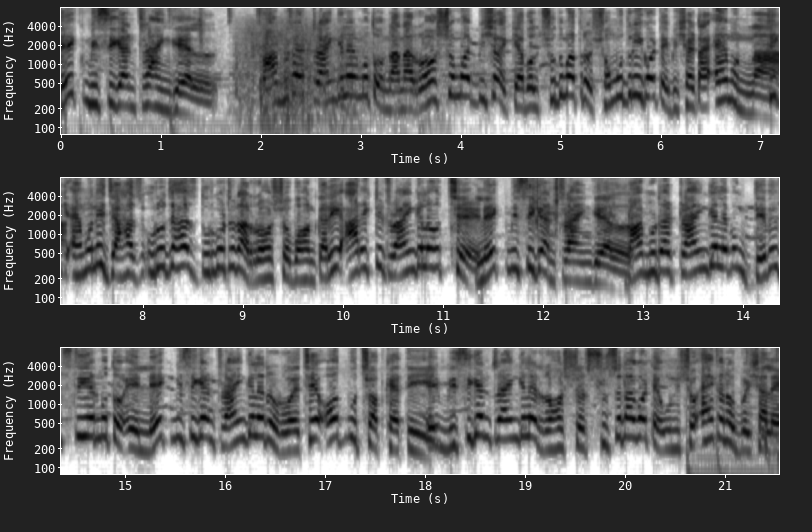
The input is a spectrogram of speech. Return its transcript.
Lake Michigan triangle. বারমুডা ট্রায়াঙ্গেলের মতো নানা রহস্যময় বিষয় কেবল শুধুমাত্র বিষয়টা এমন না। ঠিক এমনই জাহাজ, উড়োজাহাজ দুর্ঘটনার রহস্য বহনকারী ট্রায়াঙ্গেল হচ্ছে, লেক মিসিগান ট্রায়াঙ্গেল। ট্রায়াঙ্গেল এবং ডেভিল সি এর মতো এই লেক মিসিগান ট্রায়াঙ্গেলেরও রয়েছে অদ্ভুত সব খ্যাতি। এই মিসিগান ট্রায়াঙ্গেলের রহস্যের সূচনা ঘটে উনিশশো একানব্বই সালে।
